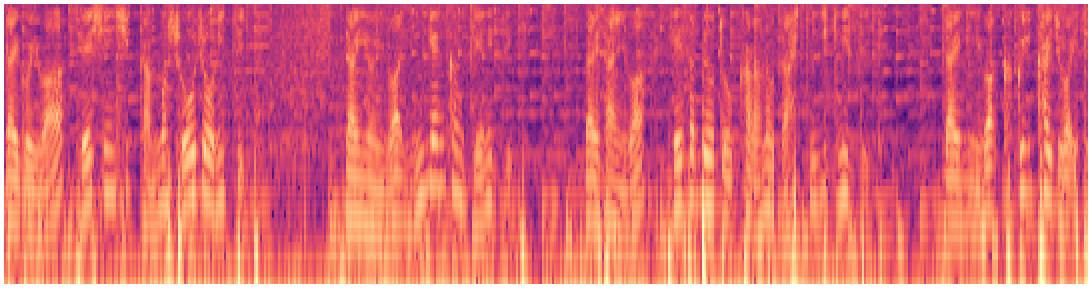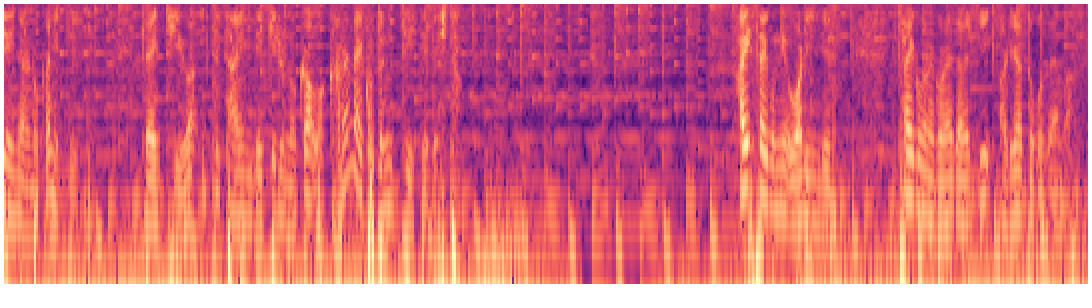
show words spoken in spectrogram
第5位は精神疾患の症状について第4位は人間関係について第3位は閉鎖病棟からの脱出時期について第2位は隔離解除はいつになるのかについて第1位はいつ退院できるのかわからないことについてでしたはい最後に終わりです最後までご覧いただきありがとうございます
